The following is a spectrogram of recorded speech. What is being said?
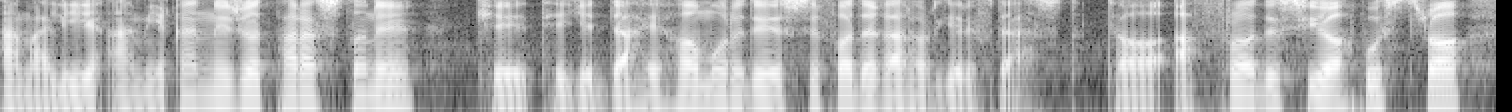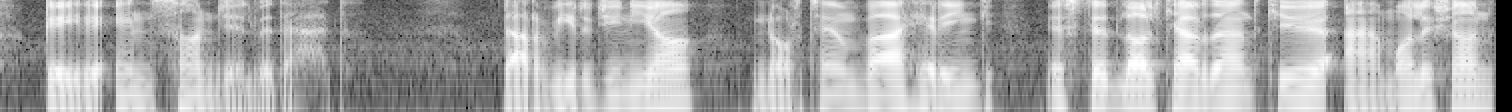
عملی عمیقا نجات پرستانه که طی دهه ها مورد استفاده قرار گرفته است تا افراد سیاه پوست را غیر انسان جلوه دهد. در ویرجینیا، نورتم و هرینگ استدلال کردند که اعمالشان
